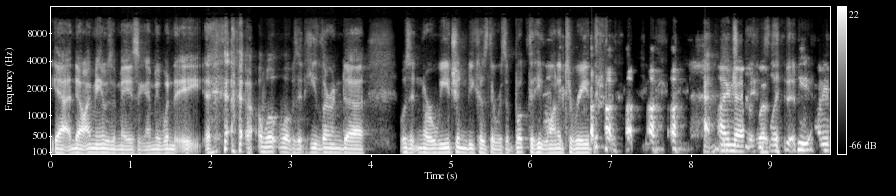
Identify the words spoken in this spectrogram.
Yeah, no, I mean it was amazing. I mean, when he, what, what, was it? He learned uh, was it Norwegian because there was a book that he wanted to read. I know. He, I mean,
